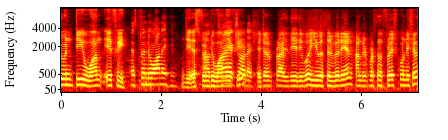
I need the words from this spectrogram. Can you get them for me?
twenty one F E S twenty one F E জি এস টোয়েন্টি ওয়ান ছয় এফি একশো আঠাশ। এটার প্রাইস দিয়ে দিব ইউএস এর variant hundred percent fresh condition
